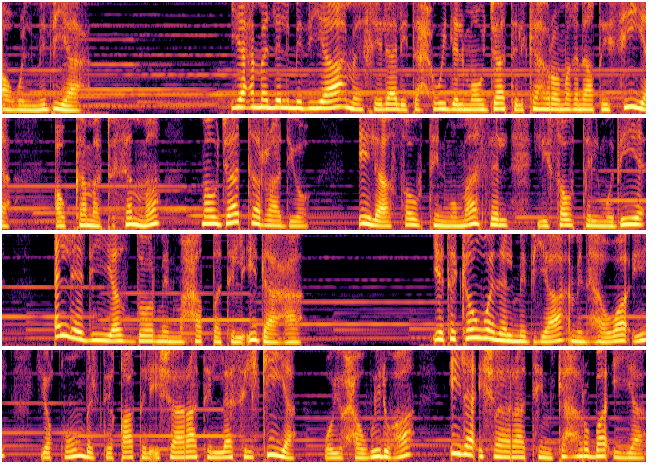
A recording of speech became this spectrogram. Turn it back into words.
أو المذياع. يعمل المذياع من خلال تحويل الموجات الكهرومغناطيسية أو كما تسمى موجات الراديو إلى صوت مماثل لصوت المذيع الذي يصدر من محطة الإذاعة. يتكون المذياع من هواء يقوم بالتقاط الإشارات اللاسلكية ويحولها إلى إشارات كهربائية،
